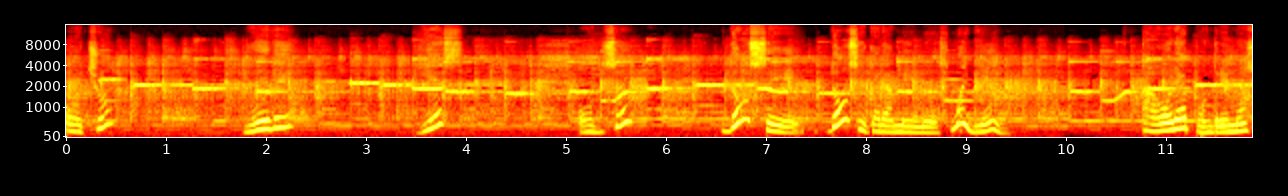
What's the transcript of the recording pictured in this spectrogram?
8, 9, 10, 11, 12. 12 caramelos. Muy bien. Ahora pondremos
